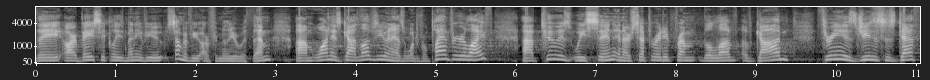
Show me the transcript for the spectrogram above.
They are basically, many of you, some of you are familiar with them. Um, one is God loves you and has a wonderful plan for your life. Uh, two is we sin and are separated from the love of God. Three is Jesus' death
